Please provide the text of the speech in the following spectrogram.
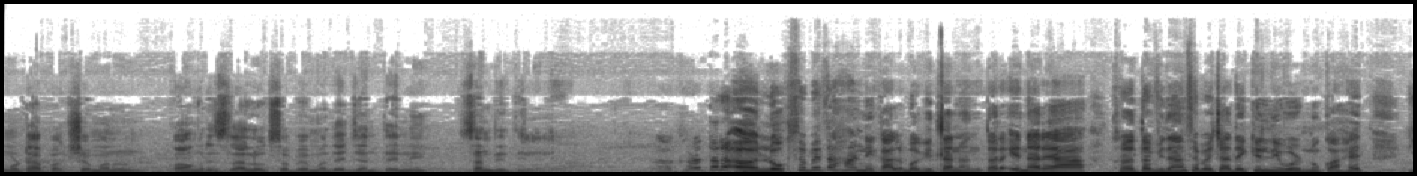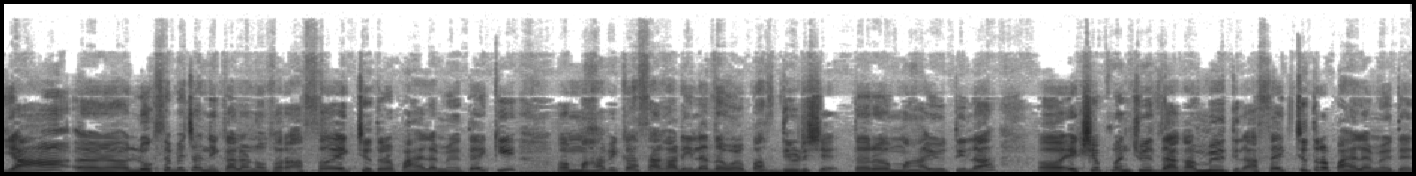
मोठा पक्ष म्हणून काँग्रेसला लोकसभेमध्ये जनतेने संधी दिली आहे. खरं तर लोकसभेचा हा निकाल बघितल्यानंतर येणाऱ्या खरं तर विधानसभेच्या देखील निवडणूक आहेत. या लोकसभेच्या निकालानुसार असं एक चित्र पाहायला मिळतंय की महाविकास आघाडीला जवळपास दीडशे तर महायुतीला एकशे पंचवीस जागा मिळतील असं एक चित्र पाहायला मिळते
